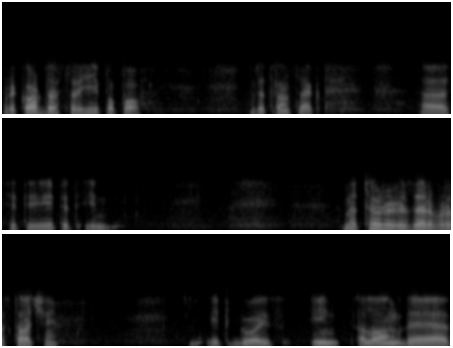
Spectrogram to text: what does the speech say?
Recorder Sergei Popov. The Transect uh, situated in Natural Reserve Rostochi. It goes in along the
